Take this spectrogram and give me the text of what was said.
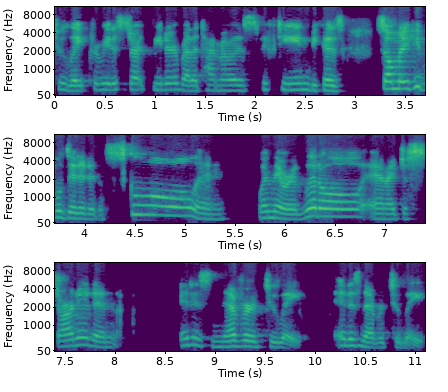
too late for me to start theater by the time i was 15 because so many people did it in school and when they were little and i just started and it is never too late. It is never too late.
